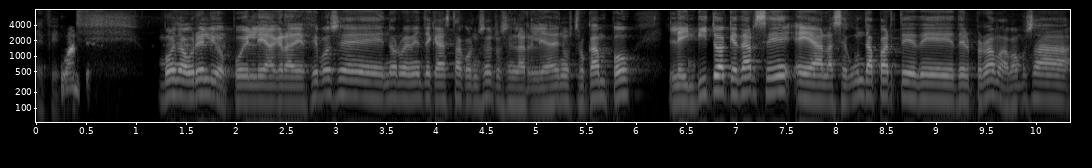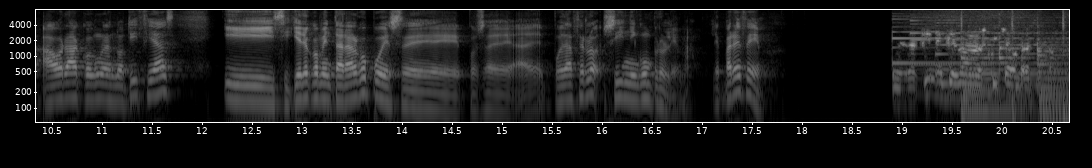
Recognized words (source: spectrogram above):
En fin. O antes. Bueno, Aurelio, pues le agradecemos enormemente que ha estado con nosotros en la realidad de nuestro campo. Le invito a quedarse eh, a la segunda parte de- del programa. Vamos a, ahora con unas noticias y si quiere comentar algo, pues, eh, pues eh, puede hacerlo sin ningún problema. ¿Le parece? Pues aquí me quedo un ratito.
